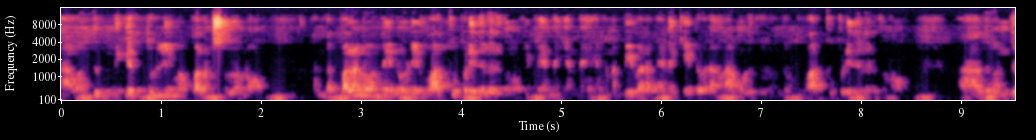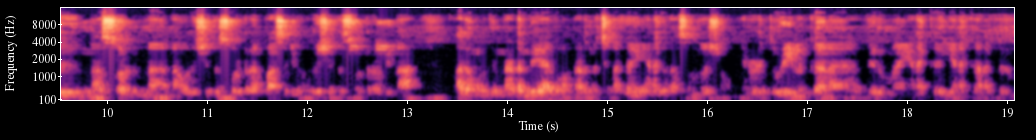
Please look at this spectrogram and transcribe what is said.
நான் வந்து மிக துல்லியமாக பலன் சொல்லணும். அந்த பலன் வந்து என்னுடைய வாக்குப்படிதல் இருக்கணும் இப்போ என்னை என்னை என்னை நம்பி வராங்க என்னை கேட்டு வராங்கன்னா அவங்களுக்கு வந்து வாக்குப்படிதல் இருக்கணும் ஆஹ் அது வந்து நான் சொல் நான் நான் ஒரு விஷயத்த சொல்கிறேன் பாசிட்டிவாக ஒரு விஷயத்த சொல்கிறேன் அப்படின்னா அது அவங்களுக்கு நடந்தே ஆகும். நடந்துச்சுனாக்கா எனக்கு தான் சந்தோஷம். என்னுடைய தொழிலுக்கான பெருமை எனக்கு எனக்கான பெருமை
